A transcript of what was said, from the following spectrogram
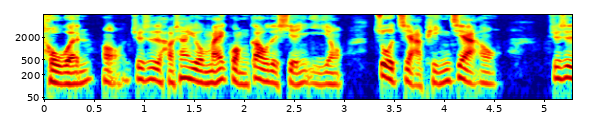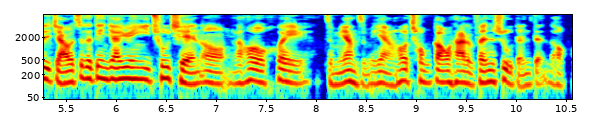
丑闻哦，就是好像有买广告的嫌疑哦，做假评价哦，就是假如这个店家愿意出钱哦，然后会怎么样怎么样，然后冲高他的分数等等的哦，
